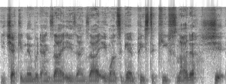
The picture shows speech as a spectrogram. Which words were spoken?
You're checking in with anxieties, anxiety. Once again, peace to Keith Snyder. Shit.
